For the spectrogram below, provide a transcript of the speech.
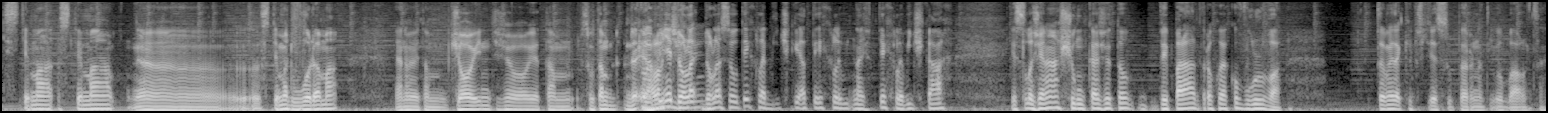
s těma, s těma, uh, s těma důvodama. Já nevím, je tam joint, že jo, je tam, jsou tam, hlavně dole, dole jsou ty chlebíčky a ty chlebí, na těch chlebíčkách je složená šunka, že to vypadá trochu jako vulva. To mi taky přijde super na té obálce.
